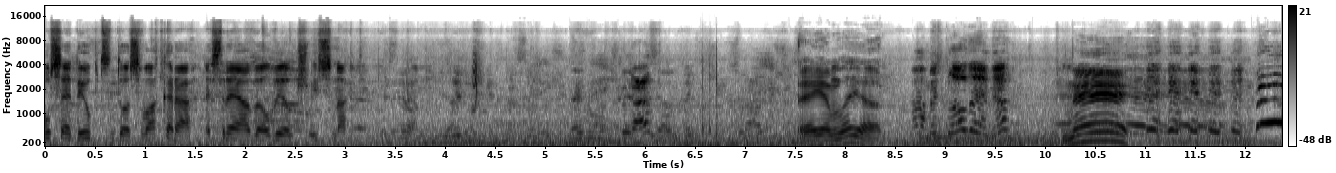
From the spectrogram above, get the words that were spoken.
pusē 12. vakarā. Es reāli vēl vilkšu visu nakti. Ejam lejā! Ah, mēs plaudējam, jā? Nē!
